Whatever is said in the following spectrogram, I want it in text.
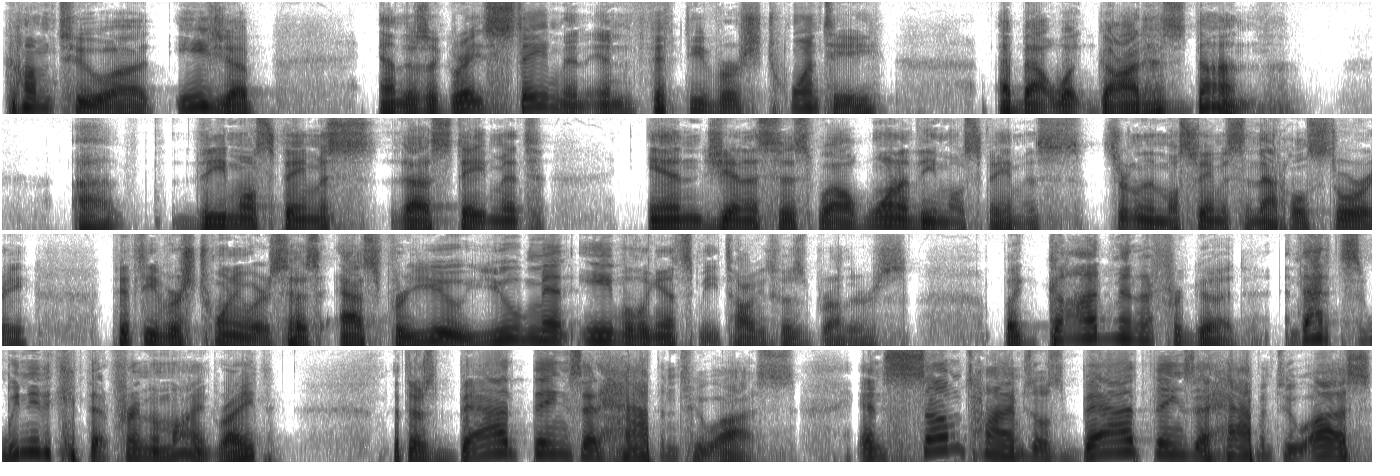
come to uh, Egypt, and there's a great statement in 50 verse 20 about what God has done. Uh, the most famous uh, statement in Genesis, well, one of the most famous, certainly the most famous in that whole story, 50 verse 20, where it says, "As for you, you meant evil against me," talking to his brothers but God meant it for good. And that's we need to keep that frame of mind, right? That there's bad things that happen to us. And sometimes those bad things that happen to us,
